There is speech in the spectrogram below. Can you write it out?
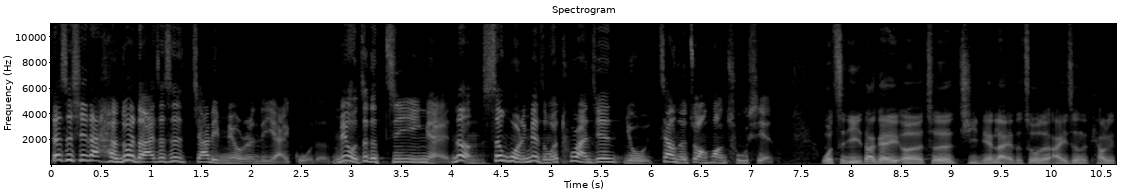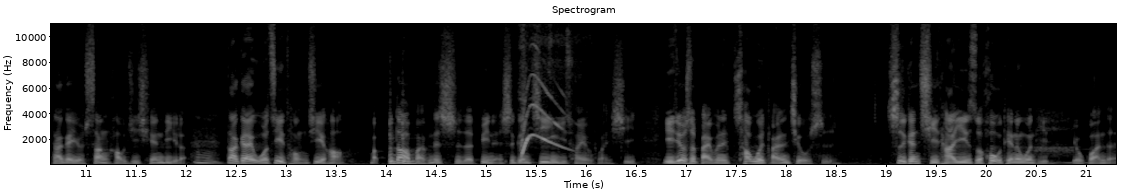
但是现在很多人得癌症是家里没有人罹癌过的，没有这个基因哎，那生活里面怎么会突然间有这样的状况出现？我自己大概呃这几年来的做的癌症的调理，大概有上好几千例了。嗯，大概我自己统计哈，不到百分之十的病人是跟基因遗传有关系，也就是百分之超过百分之九十是跟其他因素后天的问题有关的。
